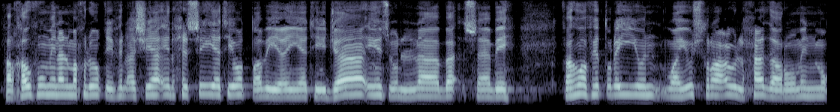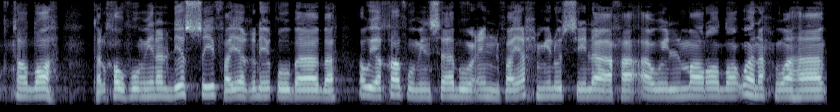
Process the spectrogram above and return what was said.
فالخوف من المخلوق في الأشياء الحسية والطبيعية جائز لا بأس به فهو فطري ويشرع الحذر من مقتضاه. كالخوف من اللص فيغلق بابه أو يخاف من سبع فيحمل السلاح أو المرض ونحوها.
